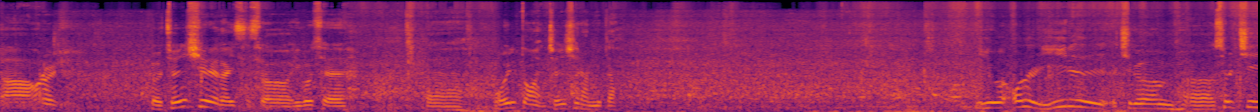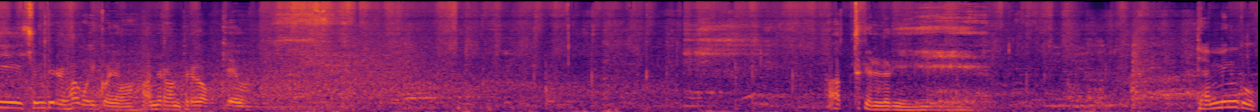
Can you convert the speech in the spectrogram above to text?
야, 오늘 그 전시회가 있어서 이곳에 어, 5일 동안 전시를 합니다. 이 오늘 2일 지금 어, 설치 준비를 하고 있고요. 안으로 한번 들어가 볼게요. 아트 갤러리 대한민국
